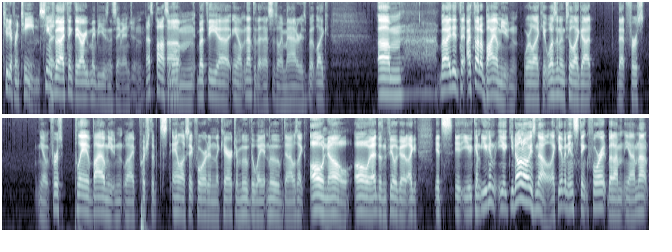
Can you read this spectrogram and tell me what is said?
two different teams. teams, but but I think they are maybe using the same engine. that's possible. Um, but the uh, you know, not that that necessarily matters, but like, um, but I did th- I thought of Biomutant, where like it wasn't until I got that first, you know, first play of Biomutant when I pushed the analog stick forward and the character moved the way it moved, and I was like, oh no, oh that doesn't feel good. Like it's it, you can you can you, you don't always know. Like you have an instinct for it, but I'm yeah I'm not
